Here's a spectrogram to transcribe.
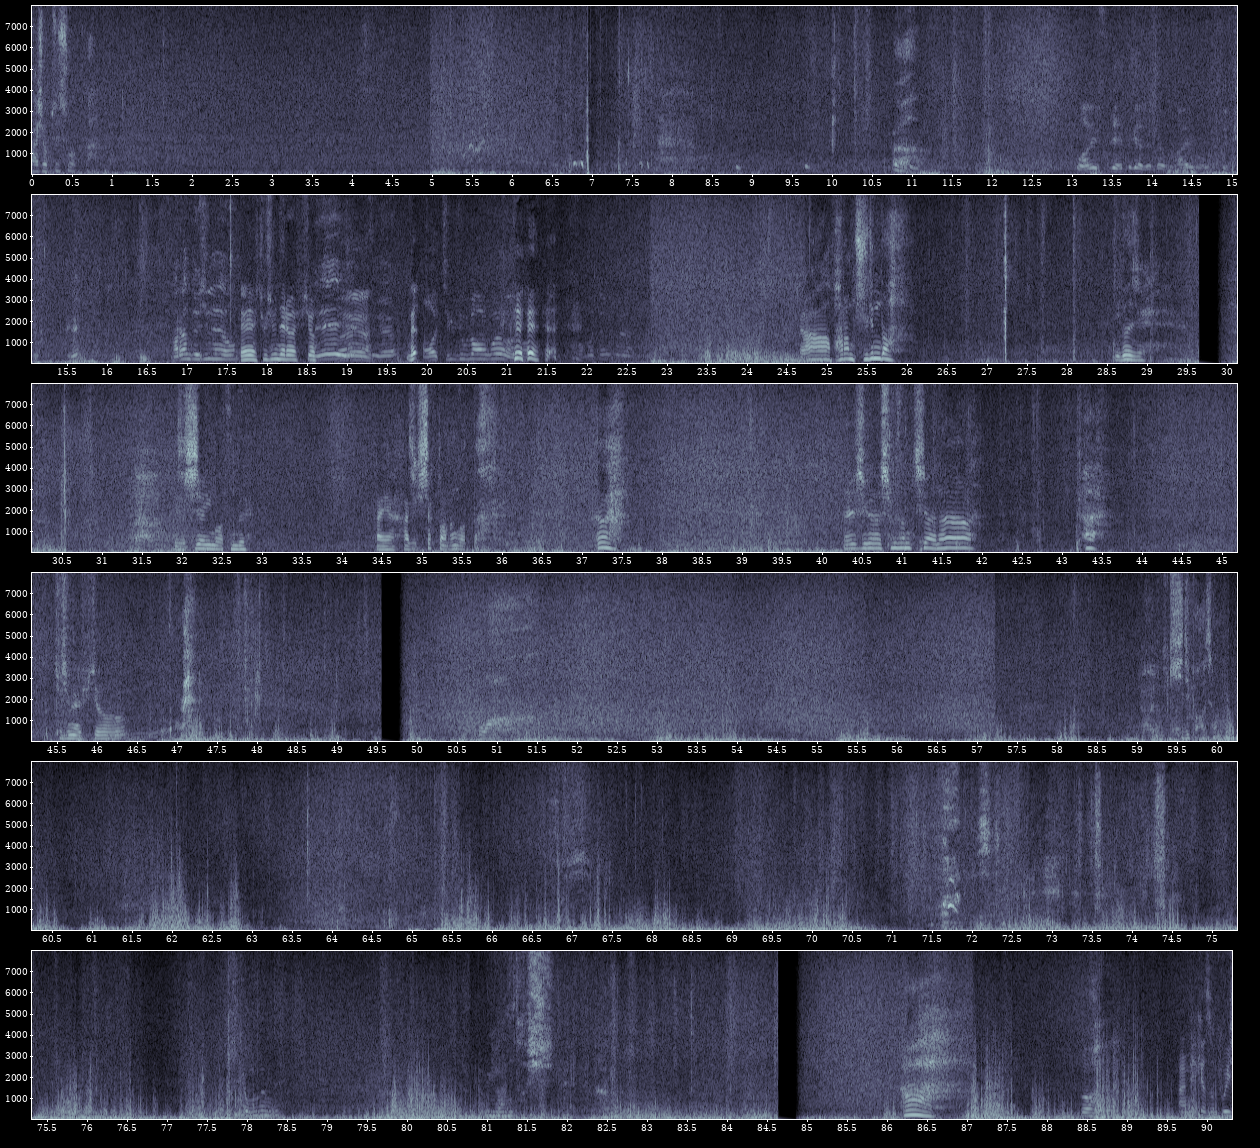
맛이 없을 수가 없다. 와이 수리 해드려야 된다고 아이고 그래? 바람 조심해요 네, 조심히 내려가십시오. 네, 네. 네. 네. 어 지금 올라가는 거야 야, 바람 죽인다. 이거지. 시작인 것 같은데. 아니야, 아직 시작도 안 한 것 같다. 아, 날씨가 심상치 않아. 아, 조심하십시오.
